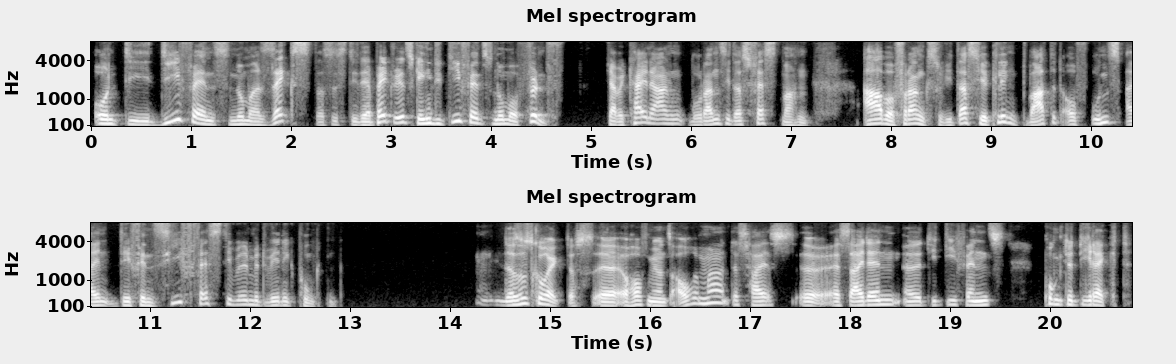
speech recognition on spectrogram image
Und die Defense Nummer 6, das ist die der Patriots, gegen die Defense Nummer 5. Ich habe keine Ahnung, woran sie das festmachen. Aber Frank, so wie das hier klingt, wartet auf uns ein Defensivfestival mit wenig Punkten. Das ist korrekt. Das äh, erhoffen wir uns auch immer. Das heißt, äh, es sei denn, äh, die Defense Punkte direkt.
